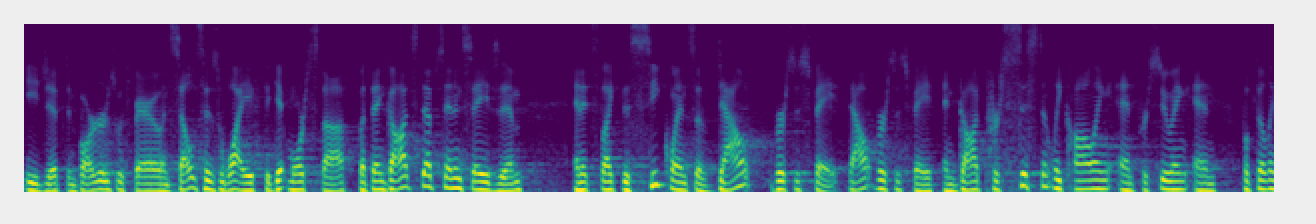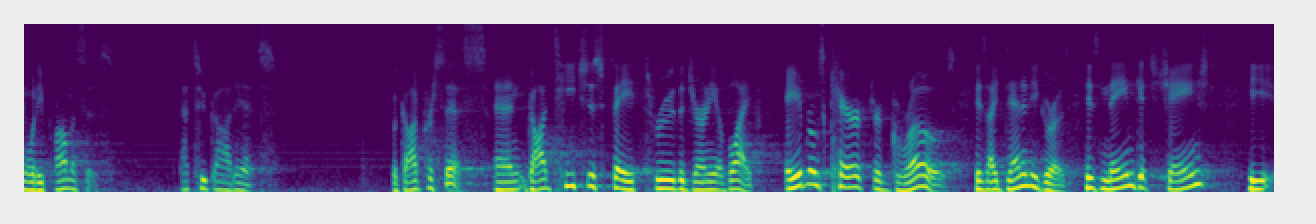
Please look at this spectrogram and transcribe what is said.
Egypt and barters with Pharaoh and sells his wife to get more stuff. But then God steps in and saves him. And it's like this sequence of doubt versus faith, doubt versus faith, and God persistently calling and pursuing and fulfilling what he promises. That's who God is. But God persists, and God teaches faith through the journey of life. Abram's character grows, his identity grows, his name gets changed. He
